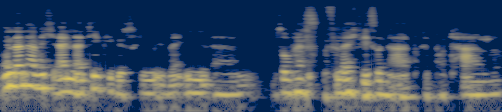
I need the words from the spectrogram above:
Und dann habe ich einen Artikel geschrieben über ihn, ähm, sowas vielleicht wie so eine Art Reportage.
